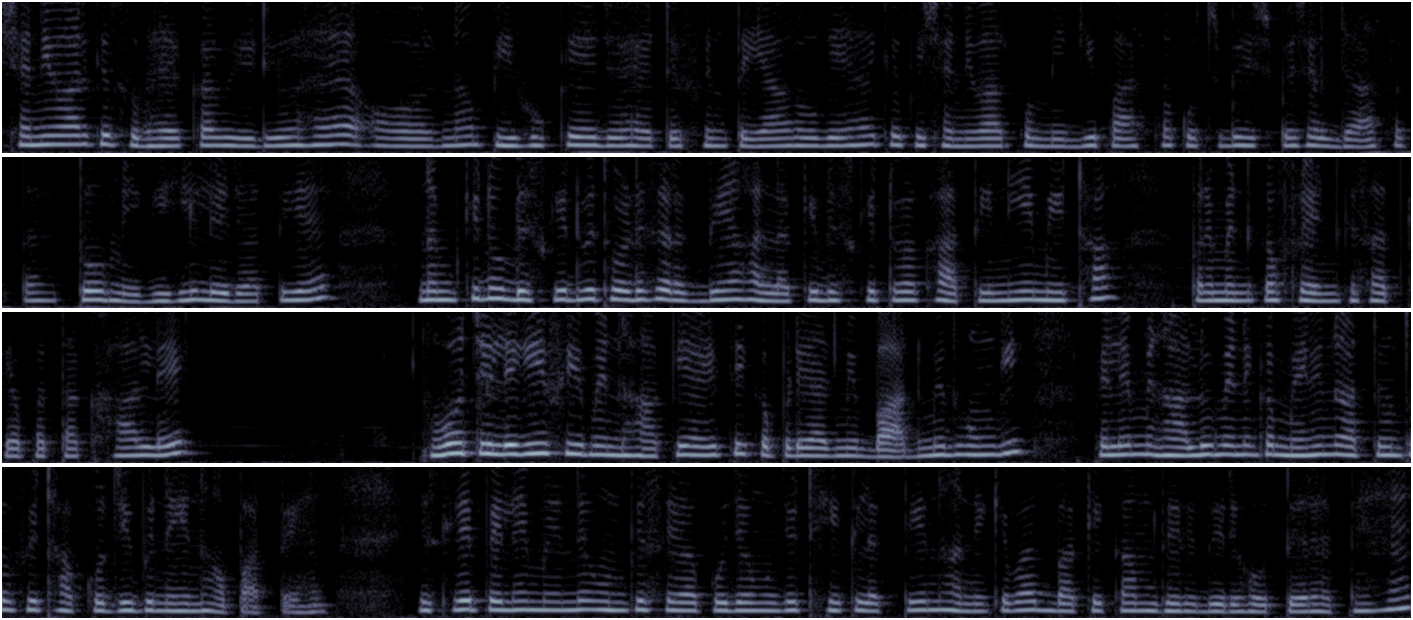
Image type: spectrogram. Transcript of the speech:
शनिवार की सुबह का वीडियो है और ना पीहू के जो है टिफ़िन तैयार हो गया है क्योंकि शनिवार को मैगी पास्ता कुछ भी स्पेशल जा सकता है तो मैगी ही ले जाती है। नमकीन और बिस्किट भी थोड़े से रख दिए हालाँकि बिस्किट वह खाती नहीं है मीठा, पर मैंने कहा फ्रेंड के साथ क्या पता खा ले। वो चली गई, फिर मैं नहा के आई थी, कपड़े आज मैं बाद में धोऊँगी पहले मैं नहा लूँ, मैंने कहा, मैं नहीं नहाती हूँ तो फिर ठाकुर जी भी नहीं नहा पाते हैं। इसलिए पहले मैंने उनकी सेवा पूजा मुझे ठीक लगती है, नहाने के बाद बाकी काम धीरे धीरे होते रहते हैं।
